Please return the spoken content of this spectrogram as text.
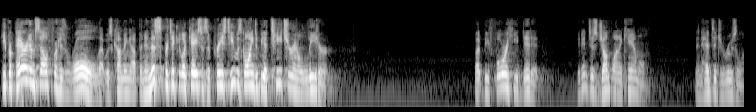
He prepared himself for his role that was coming up. And in this particular case, as a priest, he was going to be a teacher and a leader. But before he did it, he didn't just jump on a camel and head to Jerusalem.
